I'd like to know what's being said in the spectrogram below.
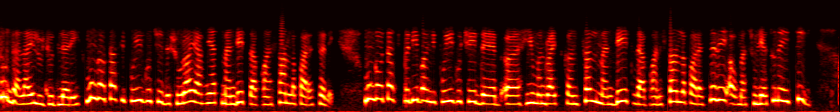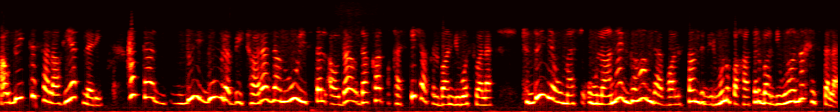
څو دلایل وجود لري موږ تاسو پوهیږو چې د شورای امنیت مندیت د افغانستان لپاره څه دی مونږ او تاسو په دې باندې پوهیږو چې د هیومن رائټس کونسل منډیټ د افغانستان لپاره څه دی او مسولیتونه یې څه دي او دوی څه صلاحیت لري حتی دوی دومره بیچاره ځان وویستل او دا د کار په قصدي شکل باندې وسوله چې دوی یو مسؤلانه ګام د افغانستان د میرمنو په خاطر باندې وانه خستله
